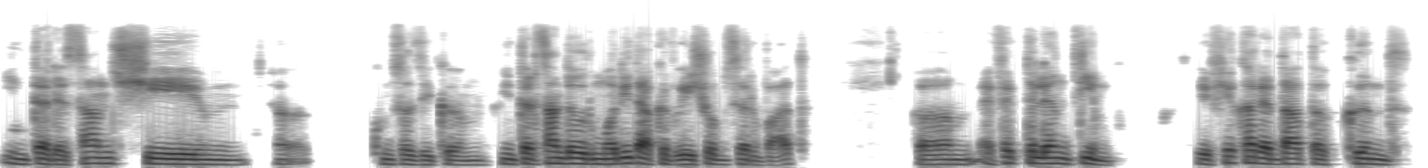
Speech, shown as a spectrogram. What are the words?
interesant și, uh, cum să zic, um, interesant de urmărit dacă vrei și observat um, efectele în timp. De fiecare dată când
